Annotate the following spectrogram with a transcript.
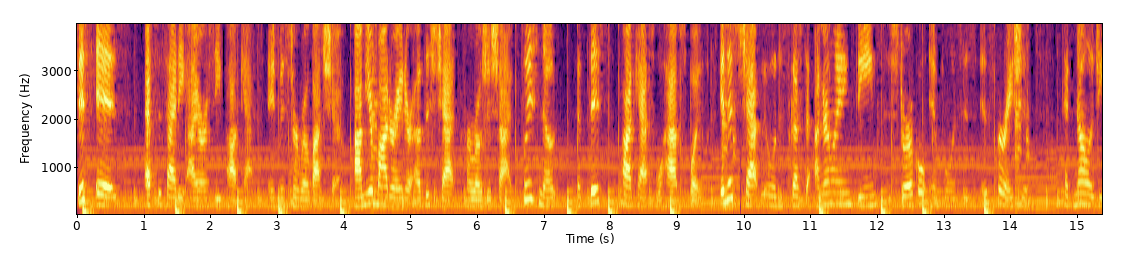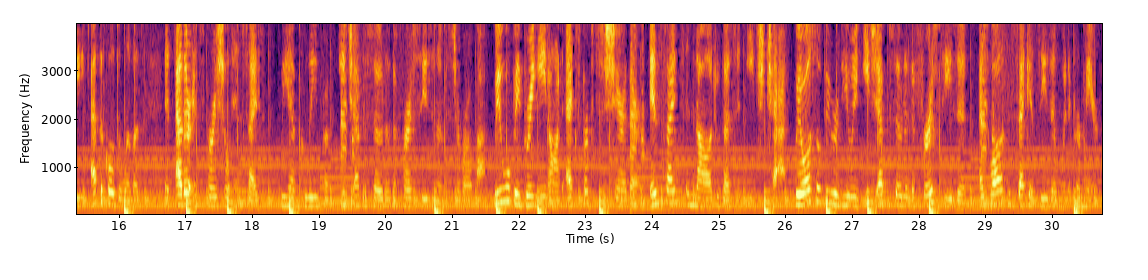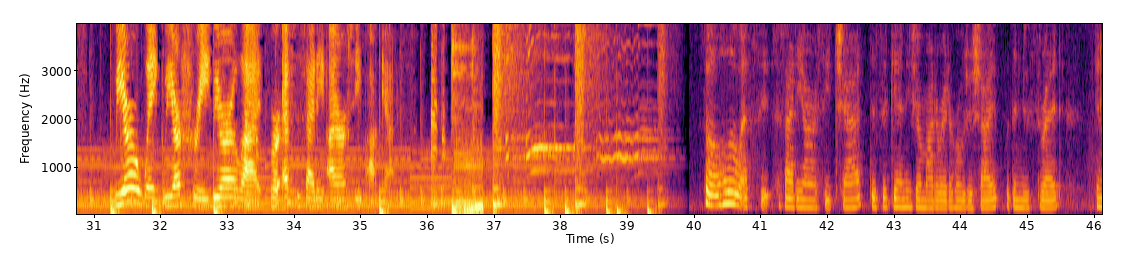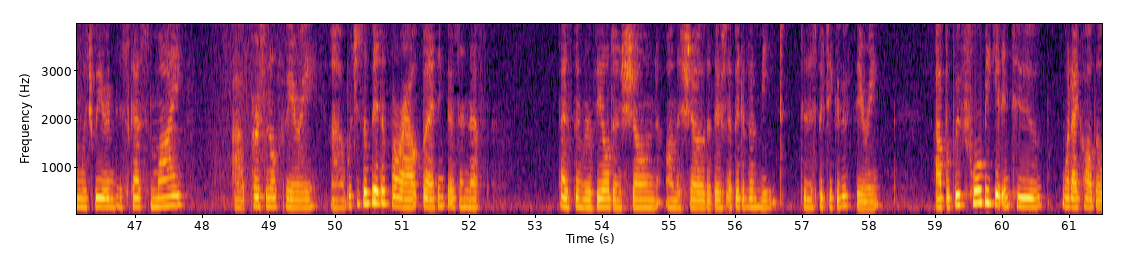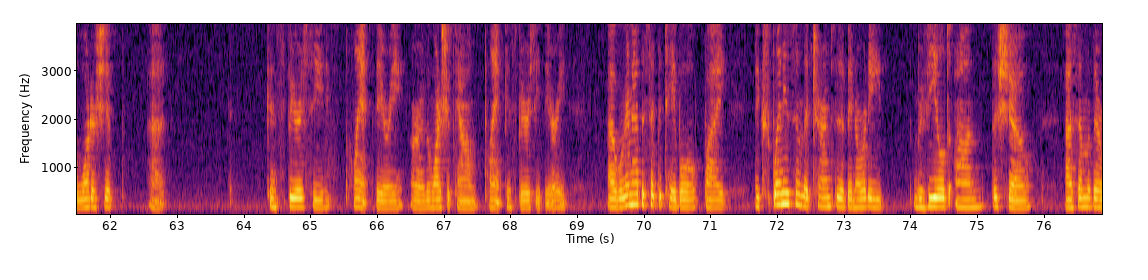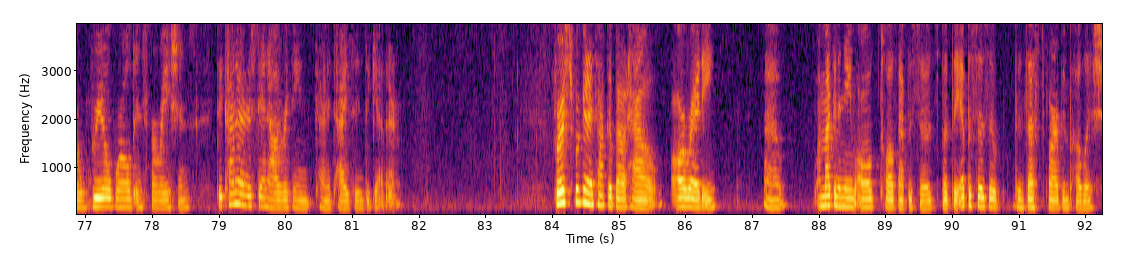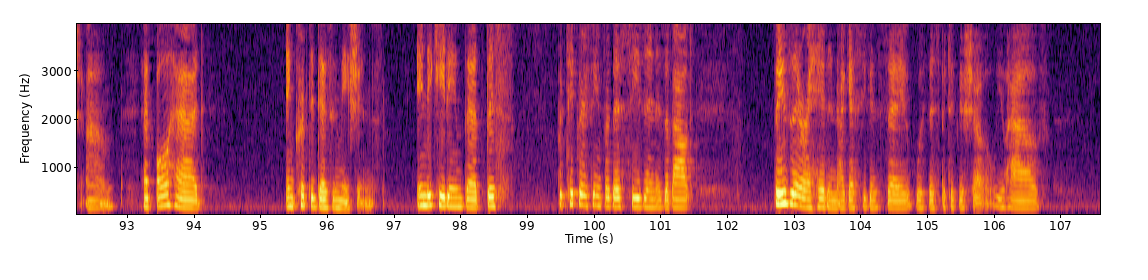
This is F Society IRC podcast, a Mr. Robot show. I'm your moderator of this chat, HiroJa Shibe. Please note that this podcast will have spoilers. In this chat, we will discuss the underlying themes, historical influences, inspirations, technology, ethical dilemmas, and other inspirational insights we have gleaned from each episode of the first season of Mr. Robot. We will be bringing on experts to share their insights and knowledge with us in each chat. We will also be reviewing each episode of the first season as well as the second season when it premieres. We are awake, we are free, we are alive for F Society IRC podcast. Society IRC chat. This again is your moderator, Roja Shibe, with a new thread in which we are going to discuss my uh, personal theory, uh, which is a bit of far out, but I think there's enough that has been revealed and shown on the show that there's a bit of a meat to this particular theory. Uh, but before we get into what I call the Washington uh, conspiracy plant theory, or the Washington Township plant conspiracy theory, uh, we're going to have to set the table by explaining some of the terms that have been already revealed on the show, uh, some of their real world inspirations, to kind of understand how everything kind of ties in together. First, we're going to talk about how already, uh, I'm not going to name all 12 episodes, but the episodes that have thus far been published um, have all had encrypted designations, indicating that this particular theme for this season is about things that are hidden, I guess you can say, with this particular show. You have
